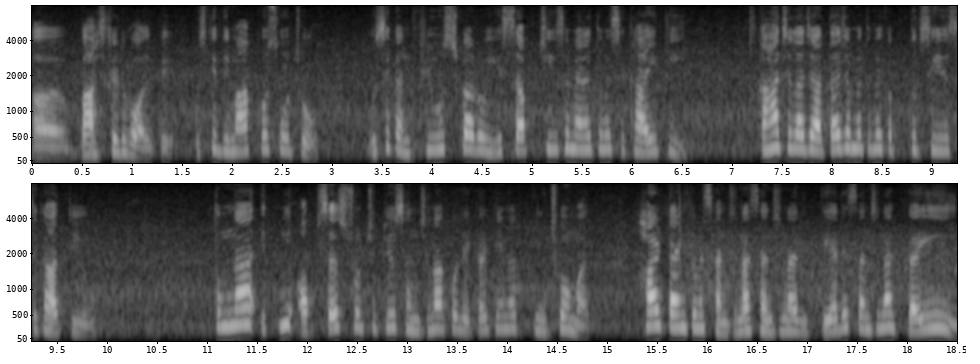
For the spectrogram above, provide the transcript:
बास्केटबॉल पे। उसके दिमाग को सोचो, उसे कंफ्यूज करो। ये सब चीज़ें मैंने तुम्हें सिखाई थी। कहाँ चला जाता है जब मैं तुम्हें कब, कुछ चीज़ें सिखाती हूँ? तुम ना इतनी ऑब्सेस्ड हो चुकी हो संजना को लेकर कि मैं पूछो मत। हर टाइम तुम्हें संजना संजना दिखती है। अरे संजना गई।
